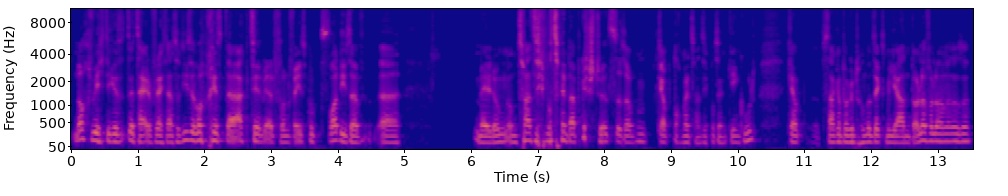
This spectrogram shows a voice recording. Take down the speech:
noch wichtiges Detail vielleicht, also diese Woche ist der Aktienwert von Facebook vor dieser äh, Meldung um 20% abgestürzt. Also ich glaube nochmal 20% gehen gut. Ich glaube, Zuckerberg hat 106 Milliarden Dollar verloren oder so.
